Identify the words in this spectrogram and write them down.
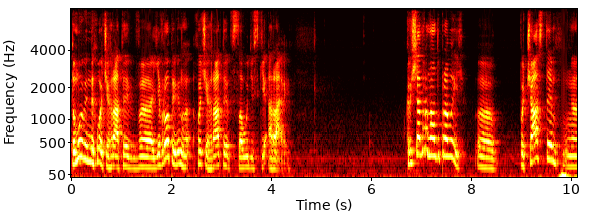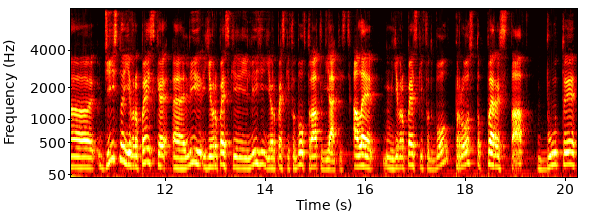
Тому він не хоче грати в Європі, він хоче грати в Саудівській Аравії. Крищан Роналду правий. Почасти дійсно європейське ліг, європейській ліги, європейський футбол втратив якість. Але європейський футбол просто перестав бути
